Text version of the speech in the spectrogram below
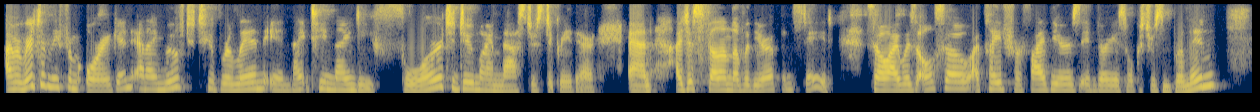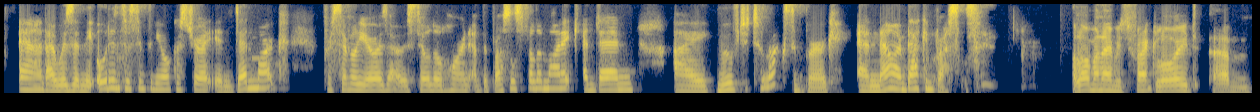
I'm originally from Oregon, and I moved to Berlin in 1994 to do my master's degree there. And I just fell in love with Europe and stayed. So I was also, I played for five years in various orchestras in Berlin, and I was in the Odense Symphony Orchestra in Denmark. For several years, I was solo horn of the Brussels Philharmonic, and then I moved to Luxembourg, and now I'm back in Brussels. Hello, my name is Frank Lloyd. Um,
